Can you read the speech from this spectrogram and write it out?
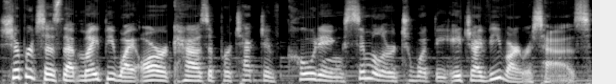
Shepherd says that might be why ARC has a protective coating similar to what the HIV virus has.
